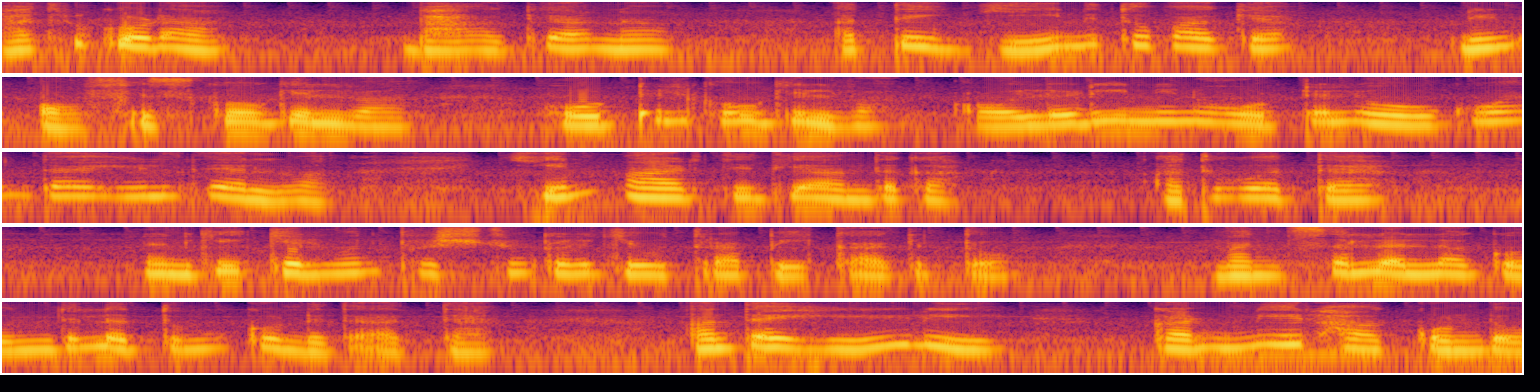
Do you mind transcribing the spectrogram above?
ಆದರೂ ಕೂಡ ಭಾಗ್ಯನ ಅತ್ತೆ ಏನಿತ್ತು ಭಾಗ್ಯ? ನೀನು ಆಫೀಸ್ಗೆ ಹೋಗಿಲ್ವಾ? ಹೋಟೆಲ್ಗೆ ಹೋಗಿಲ್ವಾ? ಆಲ್ರೆಡಿ ನೀನು ಹೋಟೆಲ್ ಹೋಗು ಅಂತ ಹೇಳಿದೆ ಅಲ್ವಾ? ಏನು ಮಾಡ್ತಿದ್ಯಾ ಅಂದಾಗ? ಅದು ಅತ್ತೆ, ನನಗೆ ಕೆಲವೊಂದು ಪ್ರಶ್ನೆಗಳಿಗೆ ಉತ್ತರ ಬೇಕಾಗಿತ್ತು. ಮನಸ್ಸಲ್ಲೆಲ್ಲ ಗೊಂದಲ ತುಂಬಿಕೊಂಡಿದೆ ಅತ್ತೆ. ಅಂತ ಹೇಳಿ ಕಣ್ಣೀರು ಹಾಕ್ಕೊಂಡು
